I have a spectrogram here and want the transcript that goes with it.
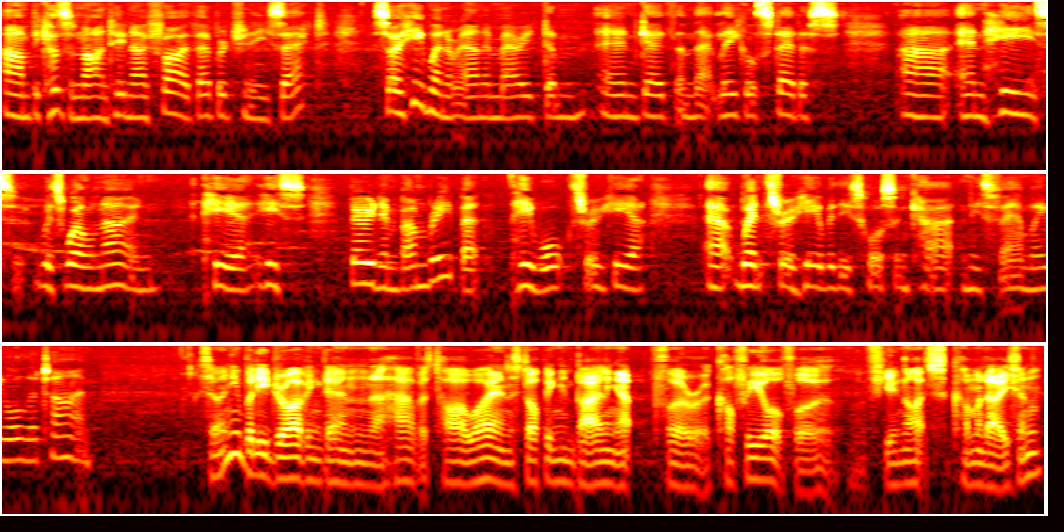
um, because of 1905 Aborigines Act. So he went around and married them and gave them that legal status. Uh, and he was well known here. He's buried in Bunbury, but he walked through here, uh, went through here with his horse and cart and his family all the time. So anybody driving down the Harvest Highway and stopping and Balingup for a coffee or for a few nights accommodation,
